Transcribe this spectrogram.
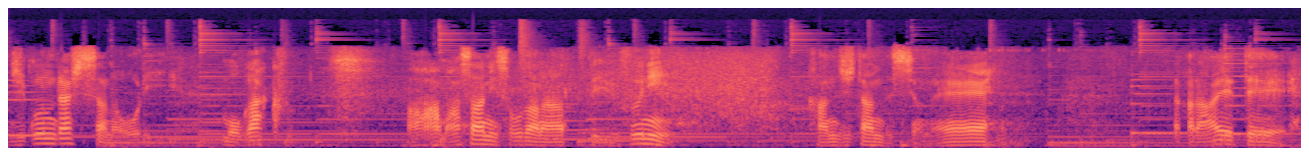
自分らしさの檻もがく。ああまさにそうだなっていうふうに感じたんですよね。からあえて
